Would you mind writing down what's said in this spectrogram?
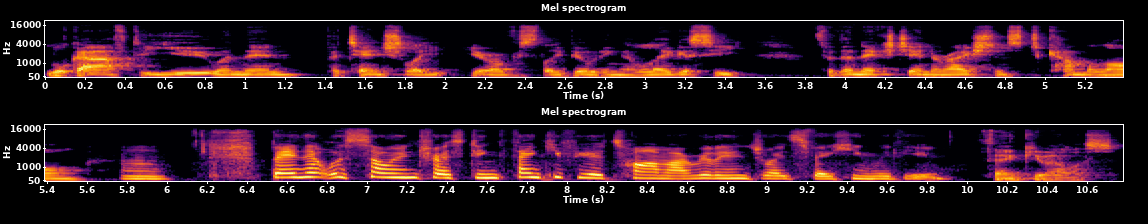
look after you and then potentially you're obviously building a legacy for the next generations to come along. Mm. Ben, that was so interesting. Thank you for your time. I really enjoyed speaking with you. Thank you, Alice.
